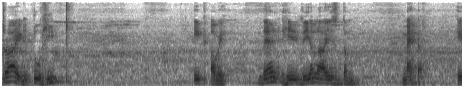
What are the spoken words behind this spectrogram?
tried to hit it away. Then he realized the matter. He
